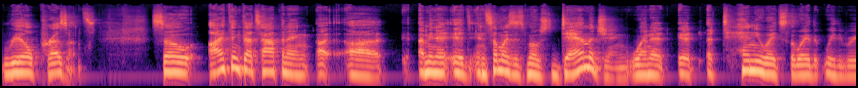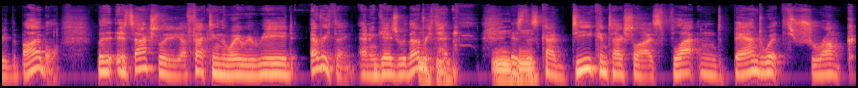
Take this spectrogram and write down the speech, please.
real presence. So I think that's happening. Uh, uh, I mean, it, it, in some ways, it's most damaging when it it attenuates the way that we read the Bible, but it's actually affecting the way we read everything and engage with everything. Mm-hmm. Is this kind of decontextualized, flattened, bandwidth shrunk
